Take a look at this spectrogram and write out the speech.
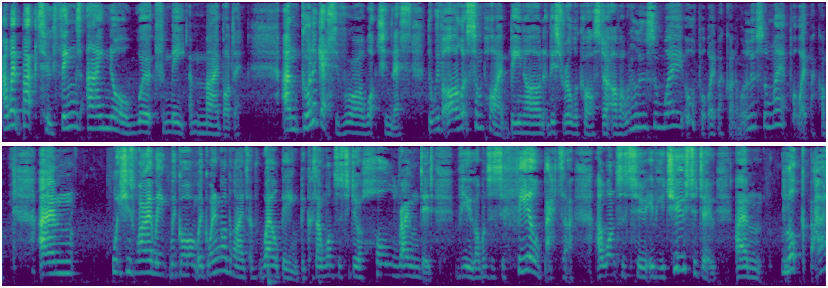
I went back to things I know work for me and my body. I'm gonna guess if we're all watching this that we've all at some point been on this roller coaster of I want to lose some weight, oh put weight back on, I want to lose some weight, put weight back on. Um, which is why we, we go, we're going on the lines of well-being because I want us to do a whole rounded view. I want us to feel better. I want us to, if you choose to do, um, look, I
